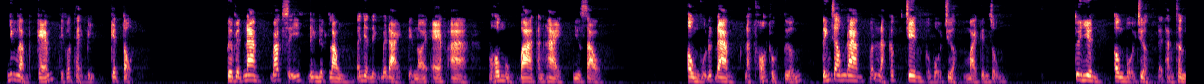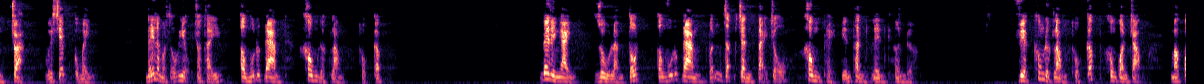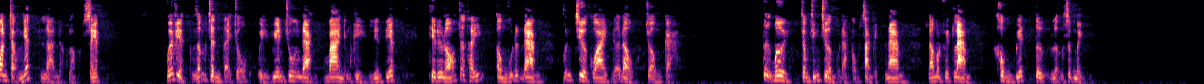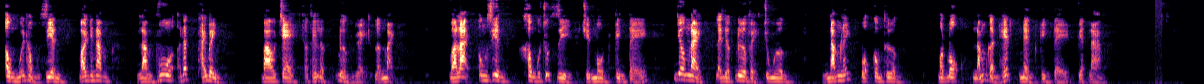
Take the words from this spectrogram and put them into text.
nhưng làm kém thì có thể bị kết tội. Từ Việt Nam, bác sĩ Đinh Đức Long đã nhận định với đài tiếng nói FA vào hôm 3 tháng 2 như sau. Ông Vũ Đức Đam là Phó Thủ tướng, tính ra ông Đam vẫn là cấp trên của Bộ trưởng Mai Tiến Dũng. Tuy nhiên, ông Bộ trưởng lại thẳng thừng choảng với sếp của mình. Đấy là một dấu hiệu cho thấy ông Vũ Đức Đam không được lòng thuộc cấp. Đây là hình ảnh dù làm tốt, ông Vũ Đức Đam vẫn dậm chân tại chỗ, không thể tiến thân lên hơn được. Việc không được lòng thuộc cấp không quan trọng, mà quan trọng nhất là được lòng sếp. Với việc dẫm chân tại chỗ Ủy viên Trung ương Đảng ba nhiệm kỳ liên tiếp, thì điều đó cho thấy ông Vũ Đức Đam vẫn chưa có ai đỡ đầu cho ông cả. Tự bơi trong chính trường của Đảng Cộng sản Việt Nam là một việc làm không biết tự lượng sức mình. Ông Nguyễn Hồng Diên bao nhiêu năm làm vua ở đất Thái Bình, bao che cho thế lực đường nhuệ lớn mạnh. Và lại ông Diên không có chút gì chuyên môn kinh tế, nhưng ông này lại được đưa về Trung ương, nắm lấy Bộ Công Thương, một bộ nắm gần hết nền kinh tế Việt Nam.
